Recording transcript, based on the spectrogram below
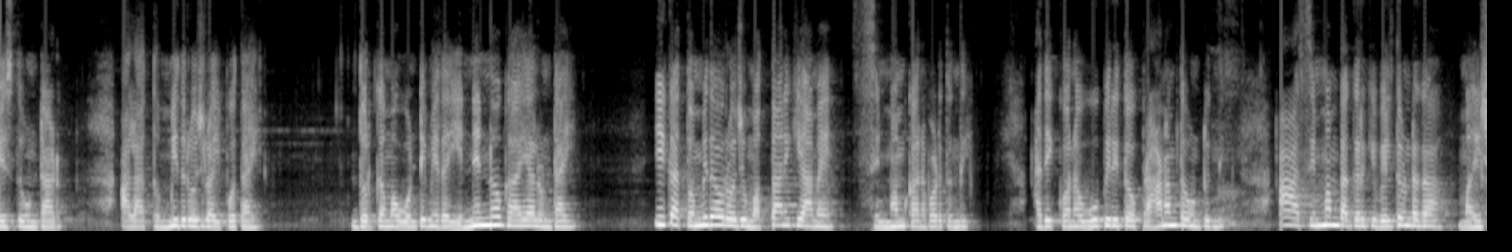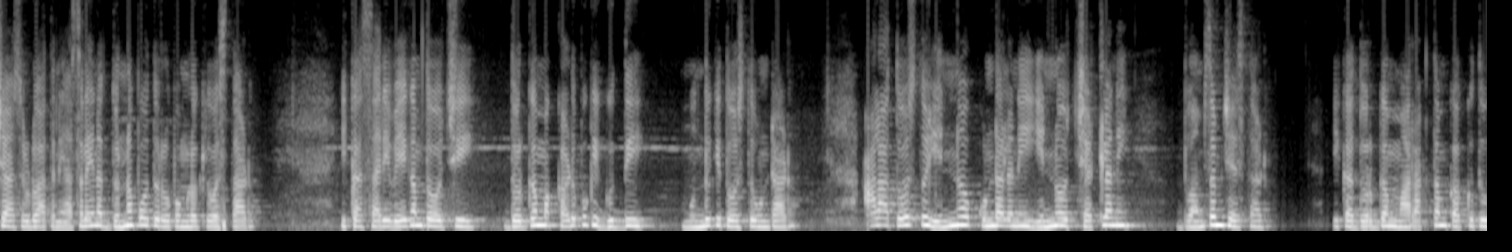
చేస్తూ ఉంటాడు. అలా తొమ్మిది రోజులు అయిపోతాయి. దుర్గమ్మ ఒంటి మీద ఎన్నెన్నో గాయాలుంటాయి. ఇక తొమ్మిదవ రోజు మొత్తానికి ఆమె సింహం కనపడుతుంది. అది కొన ఊపిరితో ప్రాణంతో ఉంటుంది. ఆ సింహం దగ్గరికి వెళ్తుండగా మహిషాసురుడు అతని అసలైన దున్నపోతు రూపంలోకి వస్తాడు. ఇక సరి వేగంతో వచ్చి దుర్గమ్మ కడుపుకి గుద్ది ముందుకి తోస్తూ ఉంటాడు. అలా తోస్తూ ఎన్నో కుండలని ఎన్నో చెట్లని ధ్వంసం చేస్తాడు. ఇక దుర్గమ్మ రక్తం కక్కుతూ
